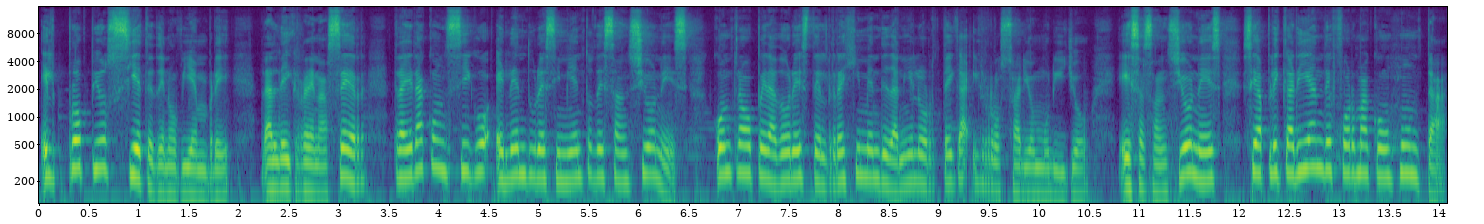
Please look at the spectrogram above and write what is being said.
el propio 7 de noviembre. La ley Renacer traerá consigo el endurecimiento de sanciones contra operadores del régimen de Daniel Ortega y Rosario Murillo. Esas sanciones se aplicarían de forma conjunta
